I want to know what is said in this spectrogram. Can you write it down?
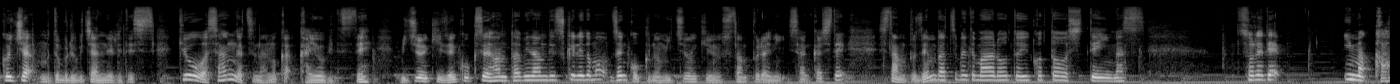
こんにちは、元ブログチャンネルです。今日は3月7日火曜日ですね。道の駅全国制覇の旅なんですけれども、全国の道の駅のスタンプラに参加して、スタンプ全部集めて回ろうということをしています。それで、今、花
